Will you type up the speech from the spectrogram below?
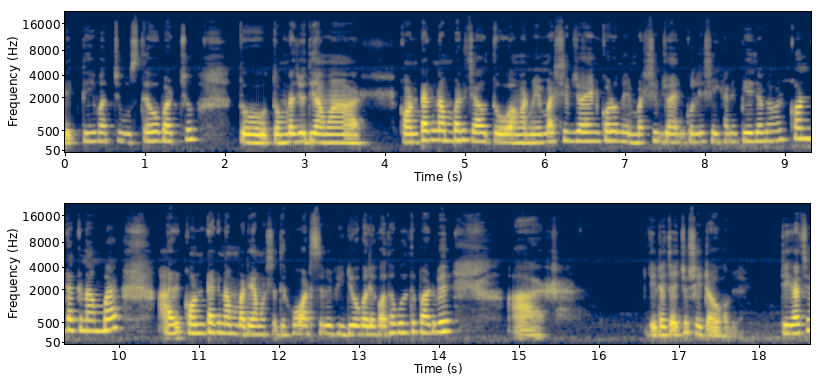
দেখতেই পাচ্ছ, বুঝতেও পারছ। তো তোমরা যদি আমার কন্ট্যাক্ট নাম্বার চাও তো আমার মেম্বারশিপ জয়েন করো মেম্বারশিপ জয়েন করলে সেইখানে পেয়ে যাবে আমার কন্ট্যাক্ট নাম্বার আর কন্ট্যাক্ট নাম্বারে আমার সাথে হোয়াটসঅ্যাপে ভিডিও কলে কথা বলতে পারবে আর যেটা চাইছো সেটাও হবে, ঠিক আছে?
